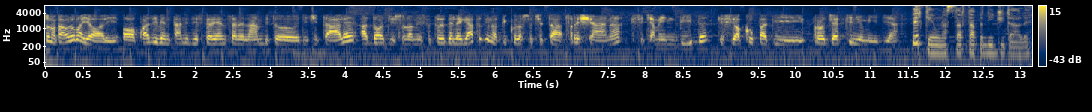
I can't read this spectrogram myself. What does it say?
Sono Paolo Maioli, ho quasi vent'anni di esperienza nell'ambito digitale, ad oggi sono amministratore delegato di una piccola società bresciana che si chiama Indeed, che si occupa di progetti new media. Perché una startup digitale?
